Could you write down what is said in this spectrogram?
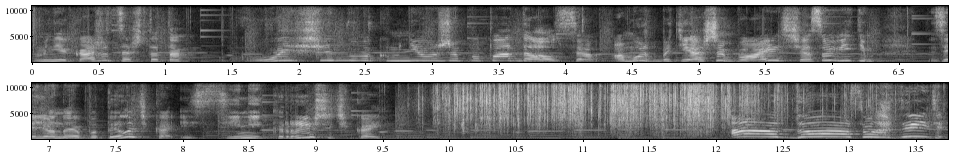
Мне кажется, что такой щенок мне уже попадался. А может быть я ошибаюсь, сейчас увидим. Зеленая бутылочка и с синей крышечкой. А, да, смотрите,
